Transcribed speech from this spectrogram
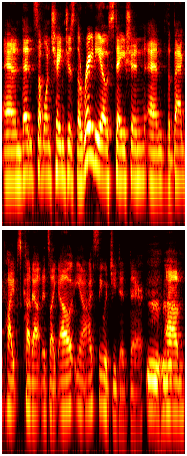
and then someone changes the radio station and the bagpipes cut out it's like oh yeah i see what you did there Mhm. um,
